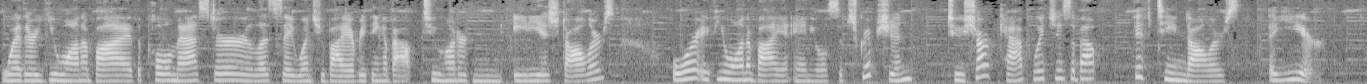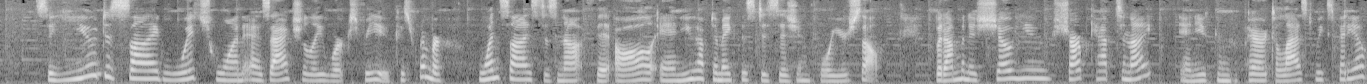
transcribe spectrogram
Whether you want to buy the PoleMaster, let's say once you buy everything about 280-ish dollars, or if you want to buy an annual subscription to SharpCap, which is about $15 a year. So you decide which one as actually works for you. Because remember, one size does not fit all, and you have to make this decision for yourself. But I'm going to show you SharpCap tonight, and you can compare it to last week's video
